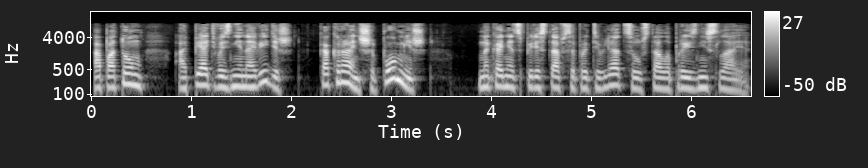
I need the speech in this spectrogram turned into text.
«А потом опять возненавидишь, как раньше, помнишь?» Наконец, перестав сопротивляться, устало произнесла я.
